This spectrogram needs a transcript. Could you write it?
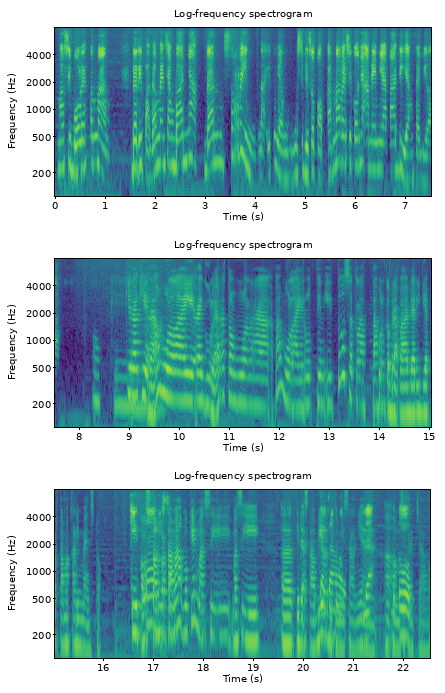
masih boleh tenang daripada mens yang banyak dan sering nah itu yang mesti di stop karena resikonya anemia tadi yang saya bilang. Kira-kira mulai reguler atau mulai apa mulai rutin itu setelah tahun keberapa dari dia pertama kali mens, Dok? kita Kalau setahun bisa pertama mungkin masih masih uh, tidak stabil Kacau. gitu misalnya. Ya, Uh, betul. masih kacau.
